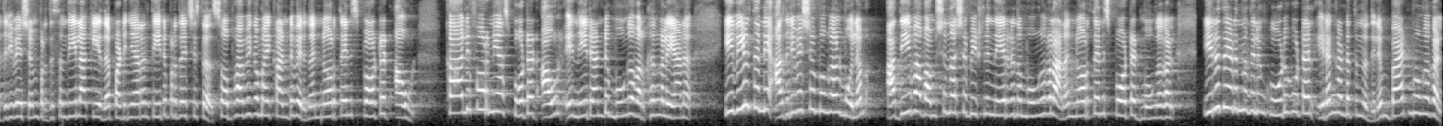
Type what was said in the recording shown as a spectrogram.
അധിനിവേശം പ്രതിസന്ധിയിലാക്കിയത് പടിഞ്ഞാറൻ തീരപ്രദേശത്ത് സ്വാഭാവികമായി കണ്ടുവരുന്ന northern spotted owl California spotted owl എന്നീ രണ്ട് മൂങ്ങ വർഗങ്ങളെയാണ് ഇവയിൽ തന്നെ അധിനിവേശ മൂങ്ങകൾ മൂലം അതീവ വംശനാശ ഭീഷണി നേരിടുന്ന മൂങ്ങകളാണ് നോർത്തേൺ സ്പോട്ടഡ് മൂങ്ങകൾ. ഇര തേടുന്നതിലും കൂടുകൂട്ടാൻ ഇടം കണ്ടെത്തുന്നതിലും ബാറ്റ് മൂങ്ങകൾ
